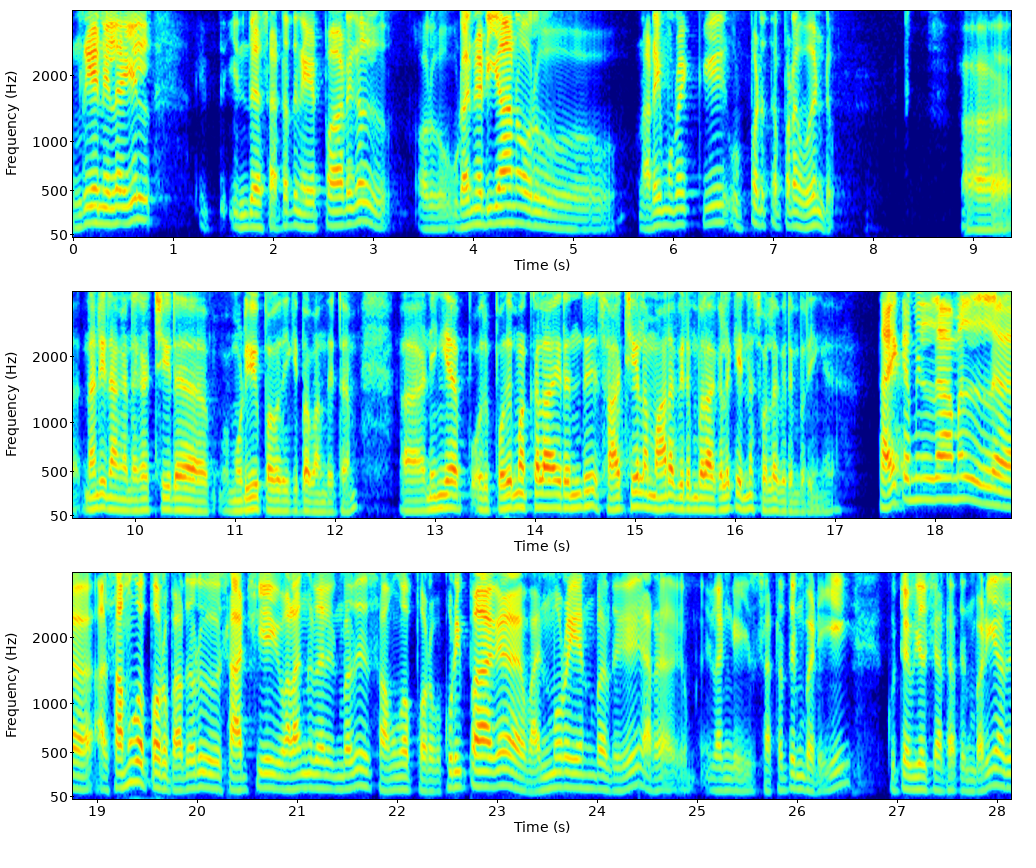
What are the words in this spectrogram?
இன்றைய நிலையில் இந்த சட்டத்தின் ஏற்பாடுகள் ஒரு உடனடியான ஒரு நடைமுறைக்கு உட்படுத்தப்பட வேண்டும். நன்றி. நாங்கள் நிகழ்ச்சியோட முடிவு பகுதிக்கு இப்போ வந்துட்டோம். நீங்கள் ஒரு பொதுமக்களாக இருந்து சாட்சிகளை மாற விரும்புகிறார்களுக்கு என்ன சொல்ல விரும்புறீங்க? தயக்கமில்லாமல் சமூக பொறுப்பு. அது ஒரு சாட்சியை வழங்குதல் என்பது சமூக பொறுப்பு. குறிப்பாக வன்முறை என்பது அர இலங்கை சட்டத்தின்படி, குற்றவியல் சட்டத்தின்படி அது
